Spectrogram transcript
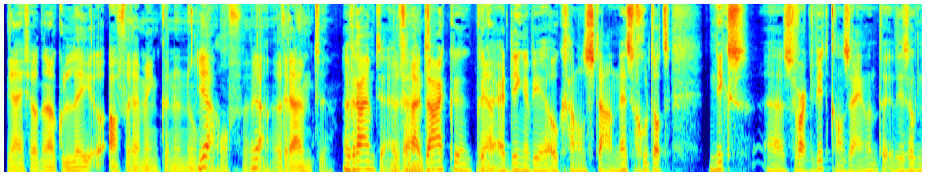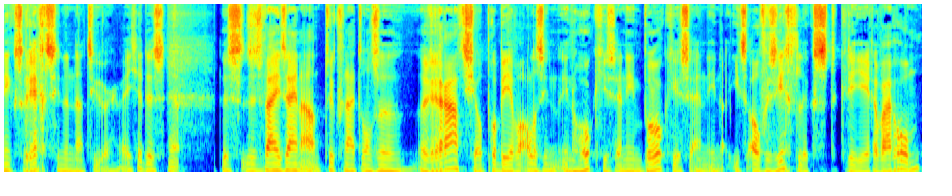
ja, je zou dan ook afremming kunnen noemen Ja, of eh, ja. ruimte. Ruimte. En Ruimte. vanuit daar kun- kunnen Ja. er dingen weer ook gaan ontstaan. Net zo goed dat niks eh, zwart-wit kan zijn. Want er is ook niks rechts in de natuur. Weet je? Dus, dus, dus wij zijn aan, natuurlijk vanuit onze ratio proberen we alles in, in hokjes en in brokjes en in iets overzichtelijks te creëren. Waarom?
